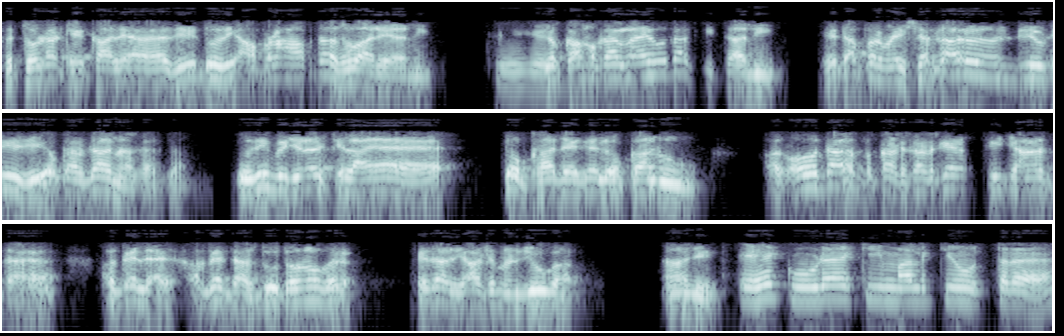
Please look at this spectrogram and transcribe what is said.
ਫਿਰ ਥੋੜਾ ਠੇਕਾ ਲਿਆ ਹੋਇਆ ਸੀ ਤੁਸੀਂ ਆਪਣਾ ਆਪ ਤਾਂ ਸਵਾਰਿਆ ਨਹੀਂ। ਜੋ ਕੰਮ ਕਰਨਾ ਹੈ ਉਹ ਤਾਂ ਕੀਤਾ ਨਹੀਂ। ਇਹ ਤਾਂ ਪਰਮੇਸ਼ਰ ਦਾ ਡਿਊਟੀ ਸੀ ਉਹ ਕਰਦਾ ਨਾ ਕਰਦਾ। ਤੁਸੀਂ ਬਿਜ਼ਨਸ ਚਲਾਇਆ ਹੈ ਧੋਖਾ ਦੇ ਕੇ ਲੋਕਾਂ ਨੂੰ। ਉਹ ਤਾਂ ਘਟ ਘਟ ਕੇ ਕੀ ਜਾਣਦਾ ਹੈ ਅੱਗੇ ਅੱਗੇ ਦੱਸ ਦੂ ਤੁਹਾਨੂੰ ਫਿਰ ਇਹਦਾ ਰਿਜ਼ਲਟ ਮਿਲ ਜੂਗਾ ਹਾਂਜੀ। ਇਹ ਕੂੜਾ ਕੀ ਮਲ ਕਿਉਂ ਉਤਰੈ?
